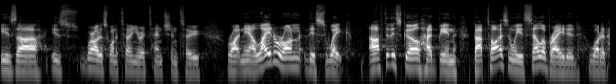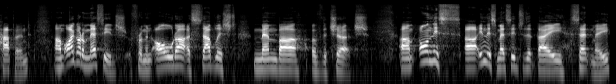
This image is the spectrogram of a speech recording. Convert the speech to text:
is, uh, is where I just want to turn your attention to right now. Later on this week, after this girl had been baptized and we had celebrated what had happened, um, I got a message from an older, established member of the church. Um, on this, uh, in this message that they sent me,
